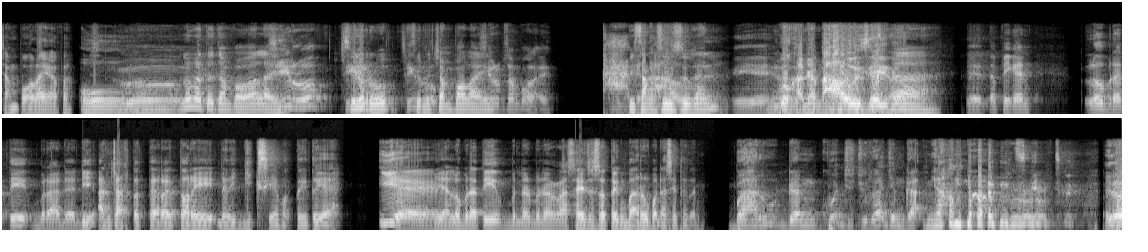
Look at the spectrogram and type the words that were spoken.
Campolai apa? Oh, lu nggak tahu campolai? Sirup. Sirup, sirup campolai. Sirup campolai. Pisang susu kan? Iya. Gue kagak tahu sih itu. Ah, Ya, tapi kan lu berarti berada di uncharted territory dari gigs ya waktu itu ya? Iya. Iya, lu berarti benar-benar ngerasain sesuatu yang baru pada situ kan? Baru dan gue jujur aja nggak nyaman sih. itu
